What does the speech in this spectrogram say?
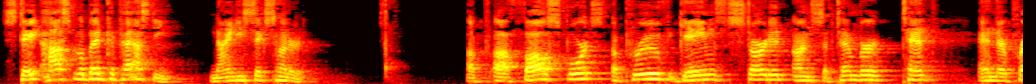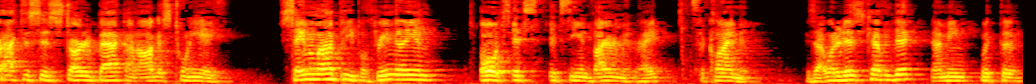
State hospital bed capacity, 9,600. Uh, uh, fall sports approved games started on September 10th, and their practices started back on August 28th. Same amount of people, 3 million. Oh, it's, it's, it's the environment, right? It's the climate. Is that what it is, Kevin Dick? I mean, with the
